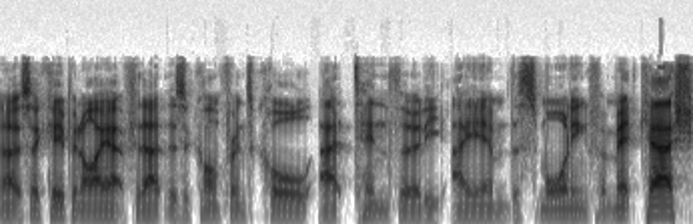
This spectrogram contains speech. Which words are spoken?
Uh, so keep an eye out for that. There's a conference call at 10:30 a.m. this morning for Metcash.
